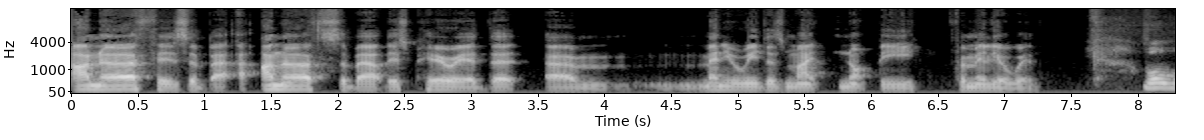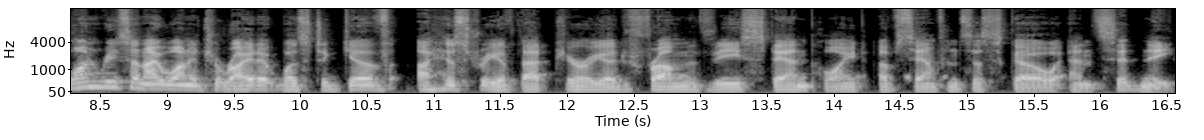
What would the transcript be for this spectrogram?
unearth is about unearths about this period that um, many readers might not be familiar with? Well, one reason I wanted to write it was to give a history of that period from the standpoint of San Francisco and Sydney.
